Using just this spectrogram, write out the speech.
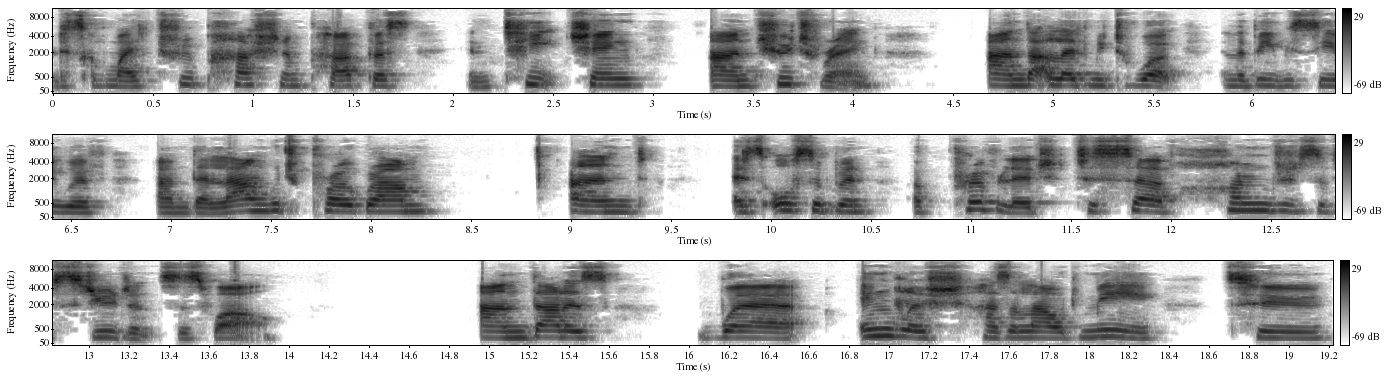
I discovered my true passion and purpose in teaching and tutoring. And that led me to work in the BBC with um, their language program. And it's also been a privilege to serve hundreds of students as well. And that is where English has allowed me to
